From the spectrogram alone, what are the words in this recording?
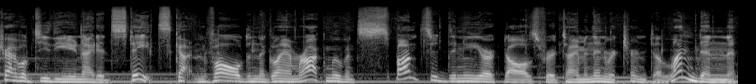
traveled to the United States, got involved in the glam rock movement, sponsored the New York Dolls for a time, and then returned to London,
